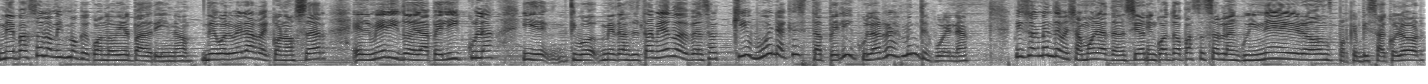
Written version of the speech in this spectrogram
me pasó lo mismo que cuando vi El Padrino, de volver a reconocer el mérito de la película y tipo, mientras está mirando de pensar, qué buena que es esta película, realmente es buena. Visualmente me llamó la atención en cuanto pasa a ser blanco y negro, porque empieza a color,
